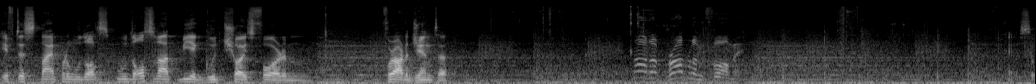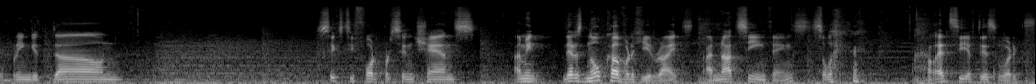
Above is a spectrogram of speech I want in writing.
if the sniper would also would also not be a good choice for um, for Argenta. Not a problem for me. Okay, so bring it down. 64% chance. I mean, there's no cover here, right? I'm not seeing things. So let's see if this works.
